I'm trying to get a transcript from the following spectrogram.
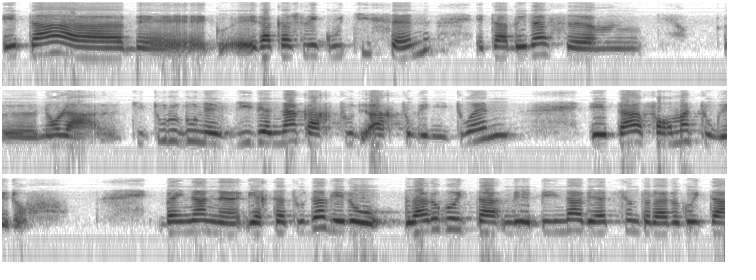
eta uh, be, erakasle guti zen eta beraz um, uh, nola tituludunez didenak hartu, hartu genituen eta formatu gero. Baina gertatu da, gero, largoita, bina behatzion eta largoita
